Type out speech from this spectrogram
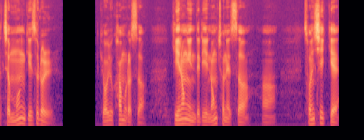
전문 기술을 교육함으로써 기농인들이 농촌에서 어, 손쉽게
